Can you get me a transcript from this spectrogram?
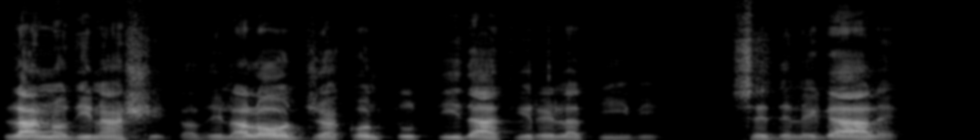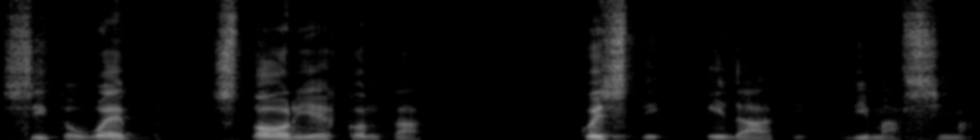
L'anno di nascita della loggia con tutti i dati relativi, sede legale, sito web, storie e contatti. Questi i dati di massima.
